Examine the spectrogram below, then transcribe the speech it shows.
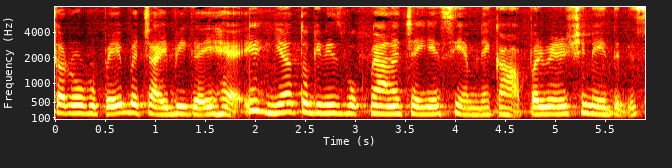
करोड़ रुपए बचाए भी गए हैं। यह तो गिनीज बुक में आना चाहिए, सीएम ने कहा। परवीन सिंह, नई दिल्ली से।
